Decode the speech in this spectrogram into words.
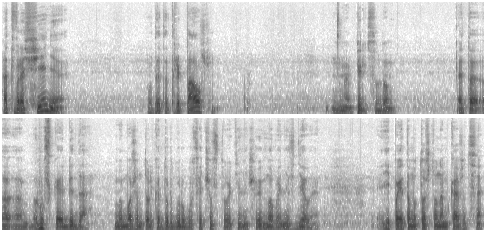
отвращение, вот этот repulsion перед судом, это э, э, русская беда. Мы можем только друг другу сочувствовать и ничего иного не сделаем. И поэтому то, что нам кажется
